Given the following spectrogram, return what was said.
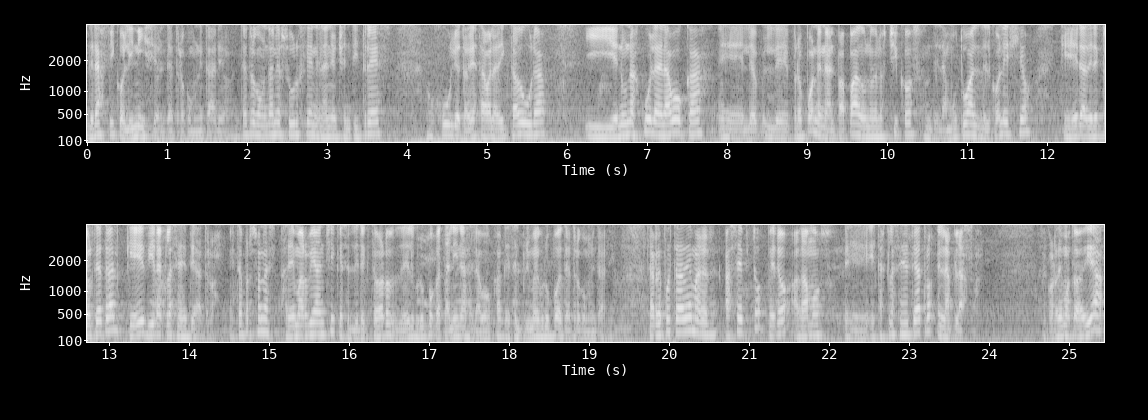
gráfico el inicio del teatro comunitario. El teatro comunitario surge en el año 83, en julio todavía estaba la dictadura, y en una escuela de la Boca eh, le, proponen al papá de uno de los chicos de la mutual del colegio, que era director teatral, que diera clases de teatro. Esta persona es Ademar Bianchi, que es el director del grupo Catalinas de la Boca, que es el primer grupo de teatro comunitario. La respuesta de Ademar, acepto, pero hagamos eh, estas clases de teatro en la plaza. Recordemos todavía,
